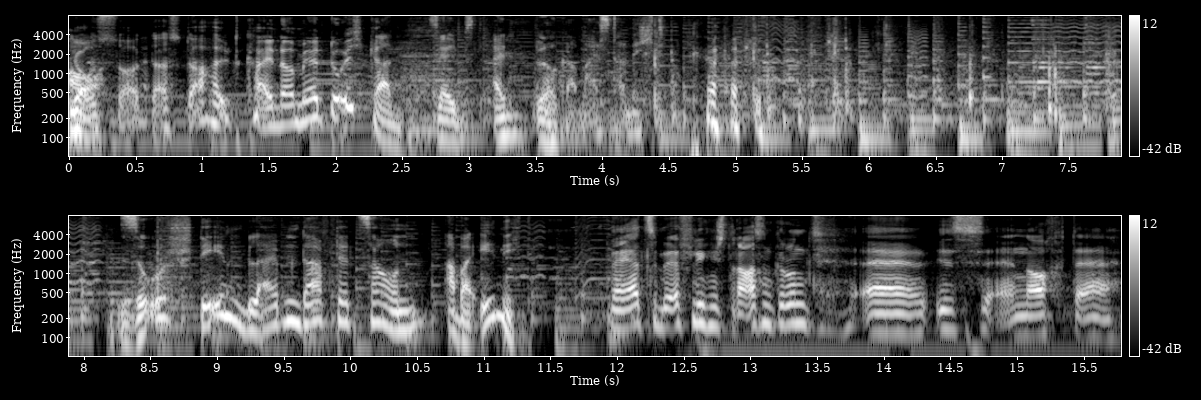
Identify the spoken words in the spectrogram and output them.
Außer, dass da halt keiner mehr durch kann. Selbst ein Bürgermeister nicht. so stehen bleiben darf der Zaun, aber eh nicht. Naja, zum öffentlichen Straßengrund äh, ist nach der,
